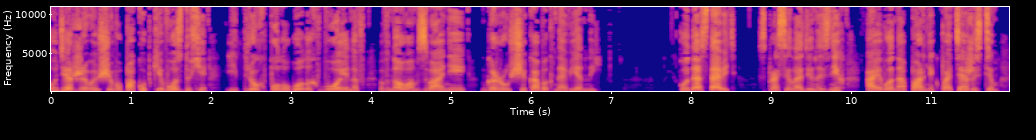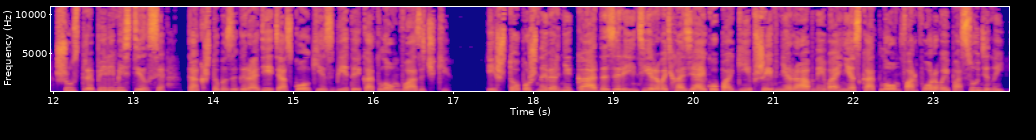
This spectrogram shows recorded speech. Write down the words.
удерживающего покупки в воздухе, и трех полуголых воинов в новом звании «грузчик обыкновенный». «Куда ставить?» — спросил один из них, а его напарник по тяжестям шустро переместился, так, чтобы загородить осколки сбитой котлом вазочки. И чтоб уж наверняка дезориентировать хозяйку, погибшей в неравной войне с котлом фарфоровой посудиной,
